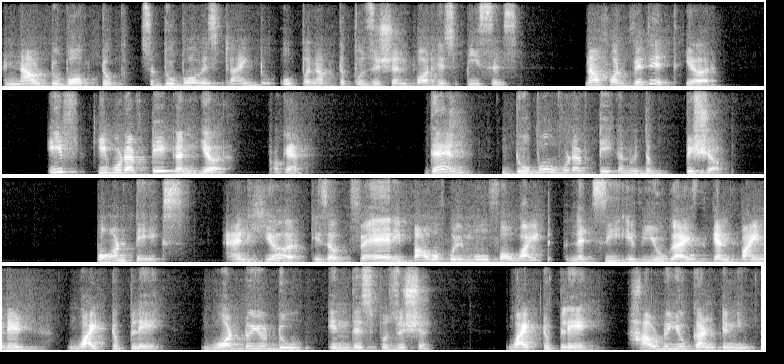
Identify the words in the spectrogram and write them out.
and now Dubov took. So Dubov is trying to open up the position for his pieces. Now for Vidit here, if he would have taken here, okay, then Dubov would have taken with the bishop, pawn takes, and here is a very powerful move for white. Let's see if you guys can find it. White to play, what do you do in this position? White to play, how do you continue?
